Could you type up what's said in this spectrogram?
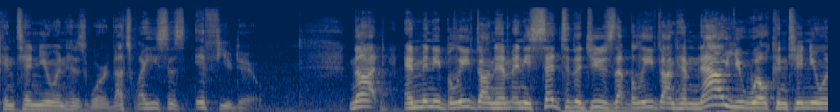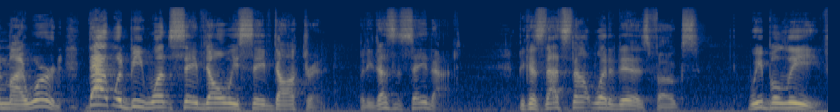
continue in his word. That's why he says, if you do. Not, and many believed on him, and he said to the Jews that believed on him, Now you will continue in my word. That would be once saved, always saved doctrine. But he doesn't say that because that's not what it is, folks. We believe,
